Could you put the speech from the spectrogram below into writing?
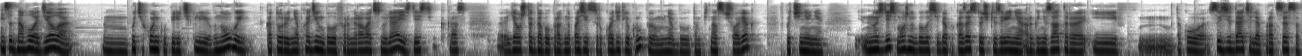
из одного отдела потихоньку перетекли в новый, который необходимо было формировать с нуля, и здесь как раз я уже тогда был, правда, на позиции руководителя группы, у меня было там 15 человек в подчинении, но здесь можно было себя показать с точки зрения организатора и такого созидателя процессов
